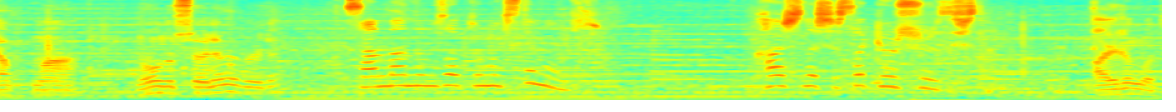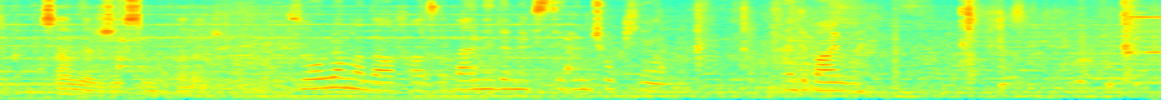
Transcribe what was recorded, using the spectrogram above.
Yapma. Ne olur söyleme böyle. Sen benden uzak durmak istemiyor musun? Karşılaşırsak görüşürüz işte. Ayrılmadık. Sen vereceksin bu kararı. Zorlama daha fazla. Ben ne demek istediğimi çok iyi anladım. Hadi bay bay. Thank you.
